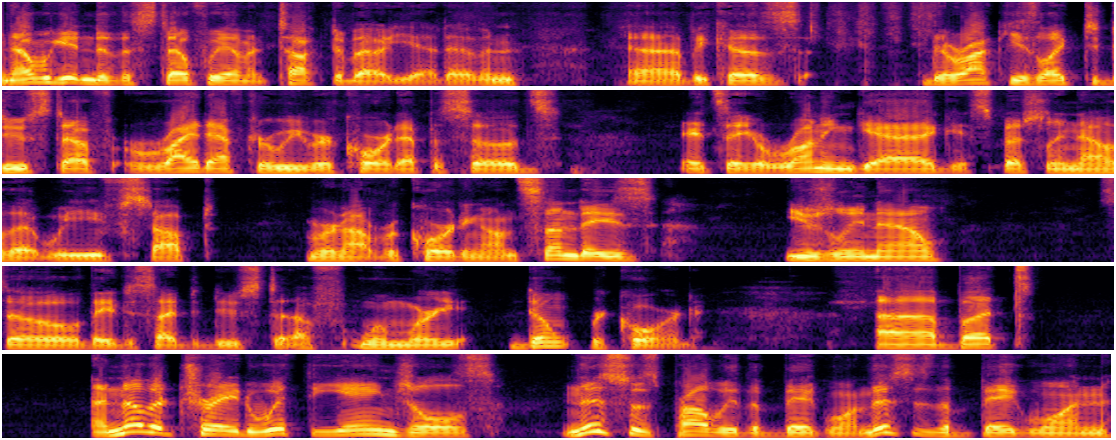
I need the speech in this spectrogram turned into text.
Now we get into the stuff we haven't talked about yet, Evan, uh, because the Rockies like to do stuff right after we record episodes it's a running gag, especially now that we've stopped. We're not recording on Sundays usually now, so they decide to do stuff when we don't record. Uh, but another trade with the Angels, and this was probably the big one. This is the big one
